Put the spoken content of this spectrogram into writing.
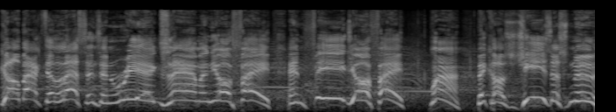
Go back to lessons and re examine your faith and feed your faith. Why? Because Jesus knew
